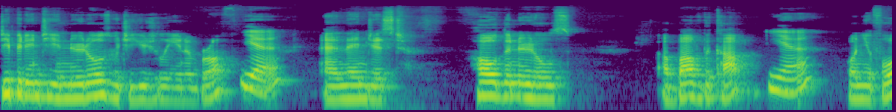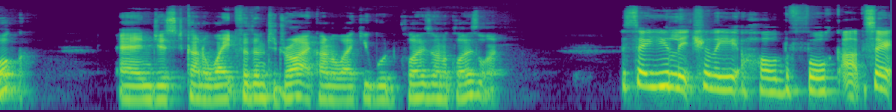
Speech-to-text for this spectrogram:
dip it into your noodles, which are usually in a broth, Yeah. and then just hold the noodles above the cup Yeah. on your fork and just kind of wait for them to dry, kind of like you would clothes on a clothesline. So you literally hold the fork up. So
